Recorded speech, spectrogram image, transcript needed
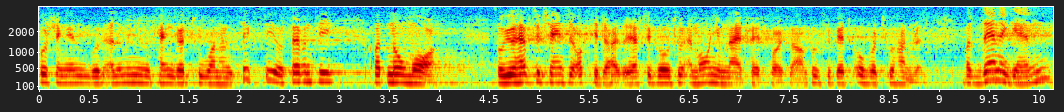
pushing in with aluminum, you can get to 160 or 70, but no more. So you have to change the oxidizer. You have to go to ammonium nitrate, for example, to get over 200. But then again,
